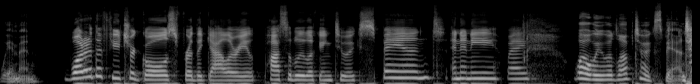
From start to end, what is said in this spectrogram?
women. What are the future goals for the gallery? Possibly looking to expand in any way? Well, we would love to expand.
